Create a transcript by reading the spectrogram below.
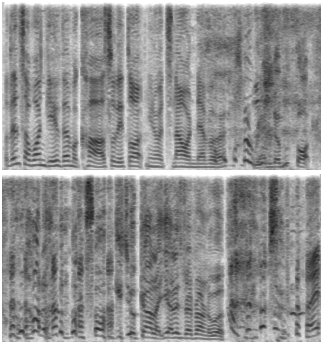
but then someone gave them a car, so they thought, you know, it's now or never. What a random thought. What, a, what someone gives you a car like, yeah, let's drive around the world. right?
